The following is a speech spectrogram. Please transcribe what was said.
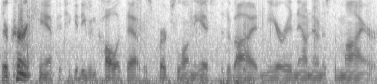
Their current camp, if you could even call it that, was perched along the edge of the divide in the area now known as the Mire.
